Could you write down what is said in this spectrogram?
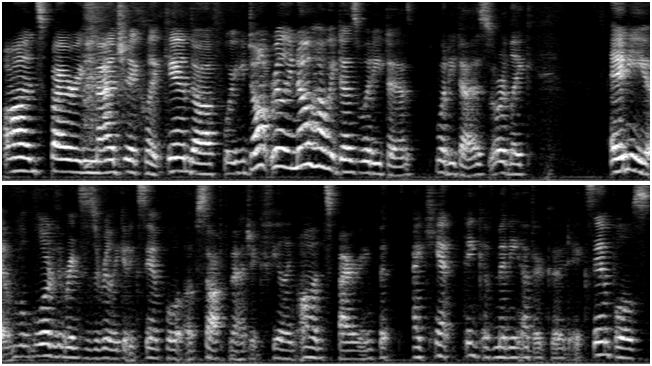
awe-inspiring magic like Gandalf where you don't really know how he does what he does what he does or like any Lord of the Rings is a really good example of soft magic feeling awe-inspiring, but I can't think of many other good examples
